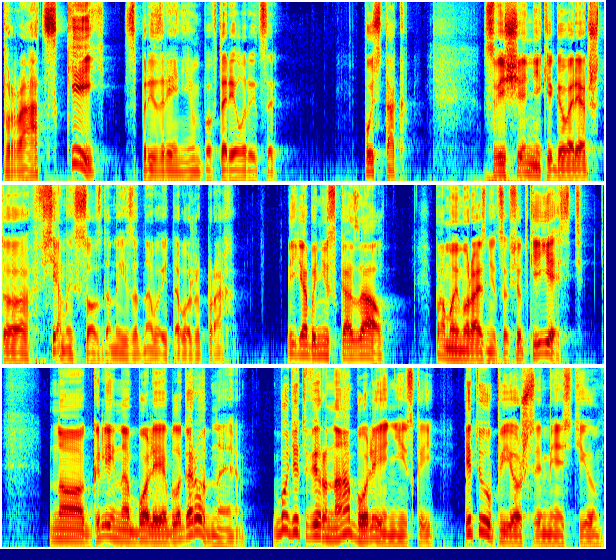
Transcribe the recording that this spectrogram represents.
«Братский!» — с презрением повторил рыцарь. «Пусть так. Священники говорят, что все мы созданы из одного и того же праха. Я бы не сказал. По-моему, разница все-таки есть. Но глина более благородная будет верна более низкой» и ты упьешься местью.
